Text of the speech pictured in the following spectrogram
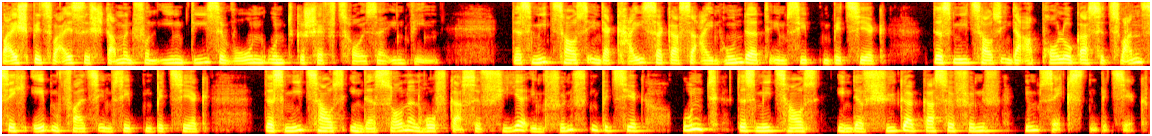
Beispielsweise stammen von ihm diese Wohn- und Geschäftshäuser in Wien. Das Mietshaus in der Kaisergasse 100 im siebten Bezirk, das Mietshaus in der Apollogasse 20 ebenfalls im siebten Bezirk, das Mietshaus in der Sonnenhofgasse 4 im fünften Bezirk und das Mietshaus in der Fügergasse 5 im sechsten Bezirk.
